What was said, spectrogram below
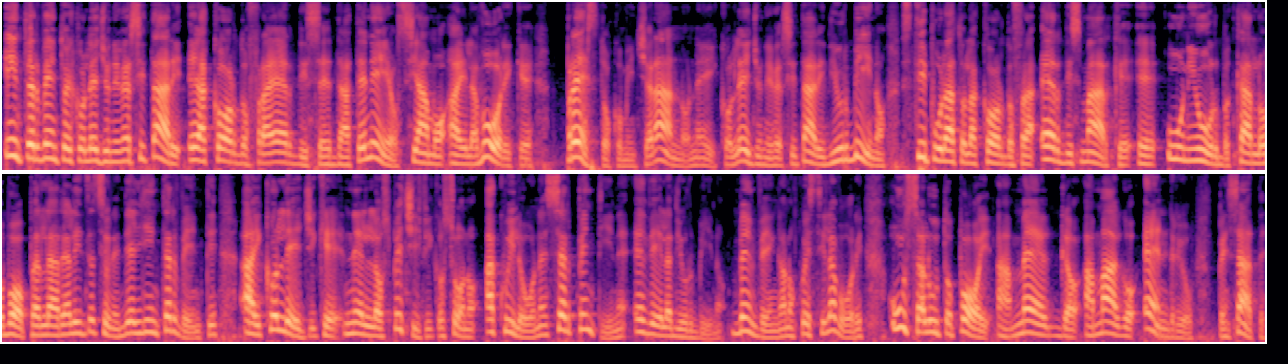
Intervento ai collegi universitari e accordo fra Erdis ed Ateneo. Siamo ai lavori che Presto cominceranno nei collegi universitari di Urbino, stipulato l'accordo fra Erdis Marche e Uniurb Carlo Bo per la realizzazione degli interventi ai collegi che nello specifico sono Aquilone, Serpentine e Vela di Urbino. Benvengano questi lavori. Un saluto poi a, Meg, a Mago Andrew, pensate,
